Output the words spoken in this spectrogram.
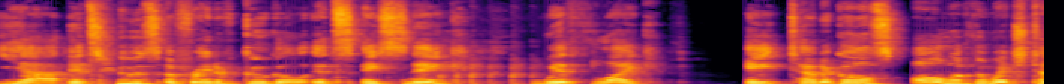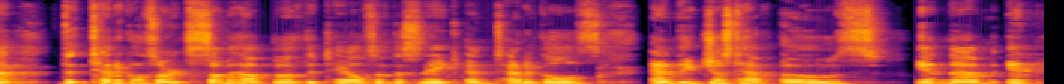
Yeah, it's Who's Afraid of Google. It's a snake with like eight tentacles, all of the which ten- the tentacles are somehow both the tails of the snake and tentacles, and they just have O's in them. It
